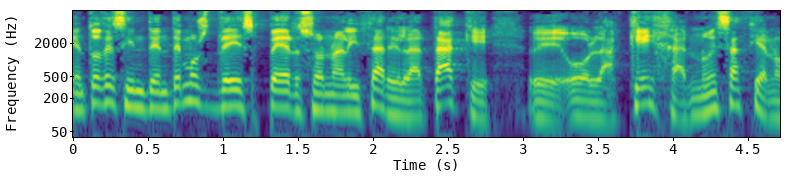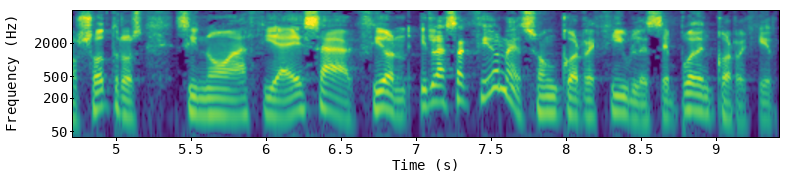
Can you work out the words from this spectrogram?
Entonces intentemos despersonalizar el ataque eh, o la queja, no es hacia nosotros, sino hacia esa acción. Y las acciones son corregibles, se pueden corregir.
